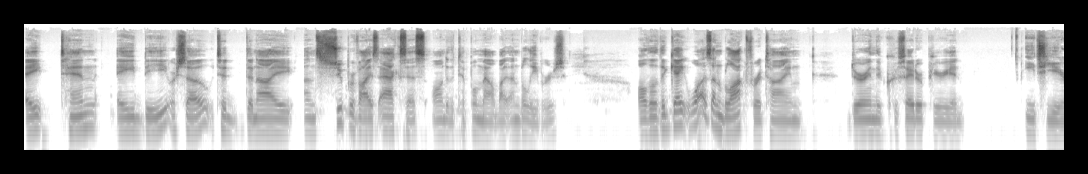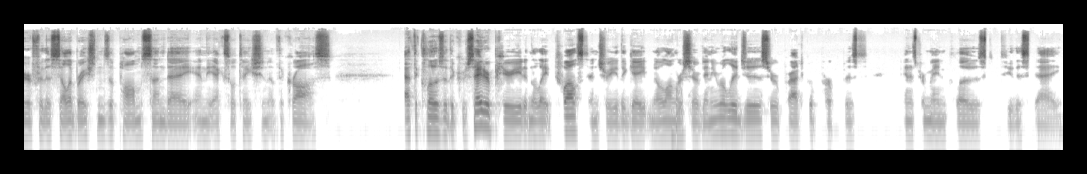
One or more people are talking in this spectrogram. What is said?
810 AD or so to deny unsupervised access onto the Temple Mount by unbelievers. Although the gate was unblocked for a time during the Crusader period each year for the celebrations of Palm Sunday and the exaltation of the cross. At the close of the Crusader period in the late 12th century, the gate no longer served any religious or practical purpose and has remained closed to this day.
